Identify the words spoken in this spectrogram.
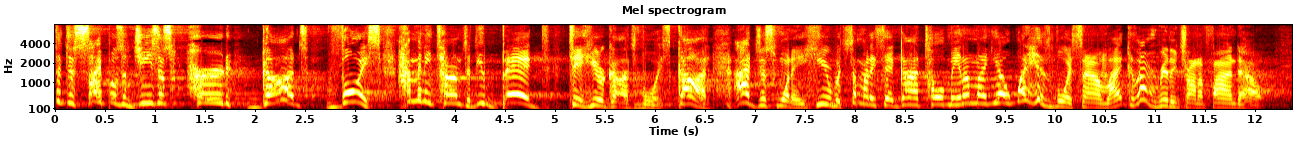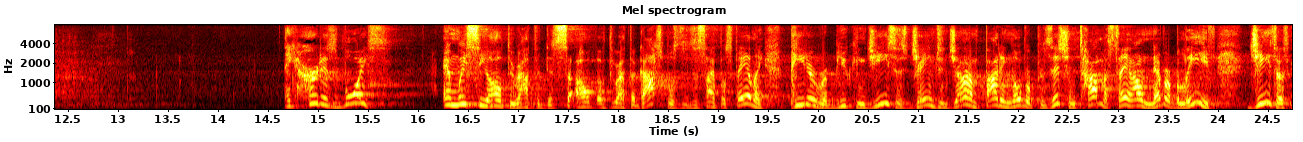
The disciples of Jesus heard God's voice. How many times have you begged to hear God's voice? God, I just want to hear what somebody said God told me. And I'm like, yo, what his voice sound like? Because I'm really trying to find out. They heard his voice. And we see all throughout the, all throughout the Gospels the disciples failing. Peter rebuking Jesus, James and John fighting over position, Thomas saying, I'll never believe. Jesus,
